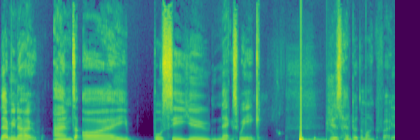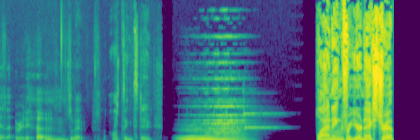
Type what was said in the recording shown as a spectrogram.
Let me know, and I will see you next week. Did you just headbutt the microphone? Yeah, that really hurt. Hmm, that's a bit odd thing to do. Planning for your next trip?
